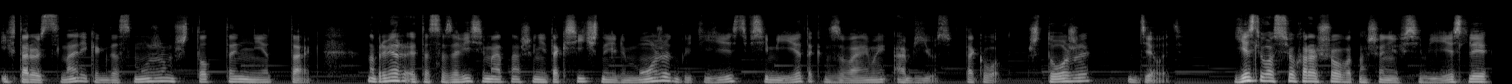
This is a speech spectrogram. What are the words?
И второй сценарий, когда с мужем что-то не так. Например, это созависимые отношения, токсичные или, может быть, есть в семье так называемый абьюз. Так вот, что же делать? Если у вас все хорошо в отношениях в семье, если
